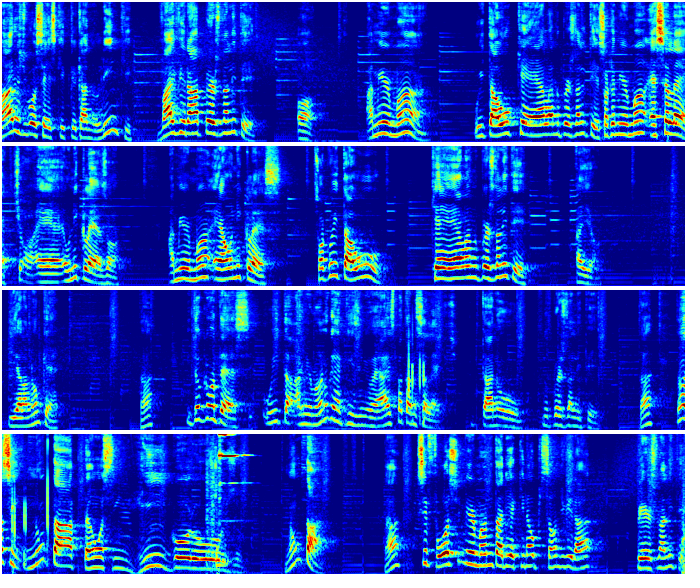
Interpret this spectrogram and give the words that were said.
vários de vocês que clicar no link, vai virar personalité. Ó, a minha irmã, o Itaú quer ela no personalité, só que a minha irmã é Select, ó, é Uniclass, ó. A minha irmã é a Uniclass. Só que o Itaú quer ela no personalité. Aí, ó. E ela não quer. Tá? Então o que acontece? O Ita, a minha irmã não ganha 15 mil reais para estar no Select, tá no, no Personalité. Tá? Então assim, não tá tão assim rigoroso. Não tá. Tá? Se fosse, minha irmã não estaria aqui na opção de virar Personalité.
